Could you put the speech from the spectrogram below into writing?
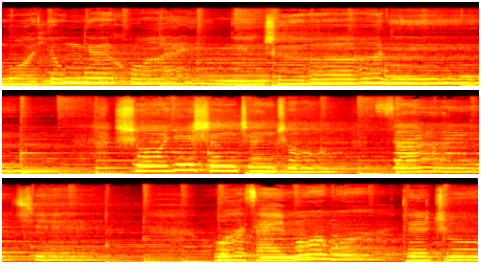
我永远怀念着你，说一声珍重再在默默的祝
